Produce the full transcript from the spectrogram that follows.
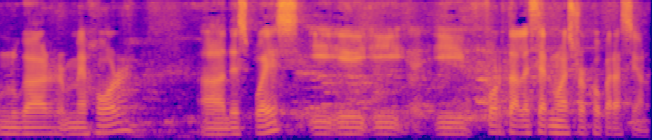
un lugar mejor ah, después y, fortalecer nuestra cooperación.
